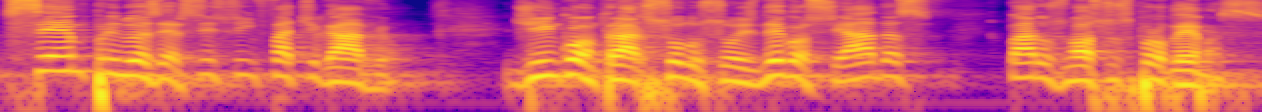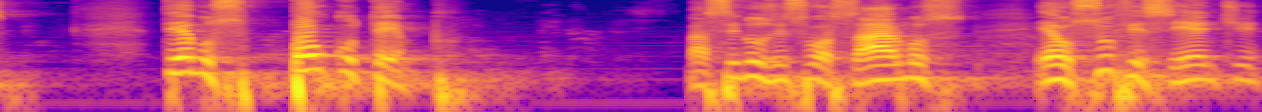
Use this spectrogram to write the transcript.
sempre no exercício infatigável de encontrar soluções negociadas para os nossos problemas. Temos pouco tempo, mas se nos esforçarmos, é o suficiente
